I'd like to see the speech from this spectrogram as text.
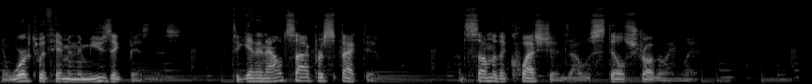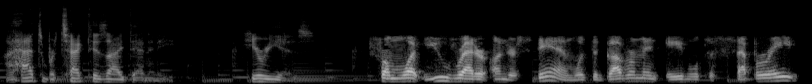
and worked with him in the music business to get an outside perspective on some of the questions I was still struggling with. I had to protect his identity. Here he is from what you've read or understand, was the government able to separate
